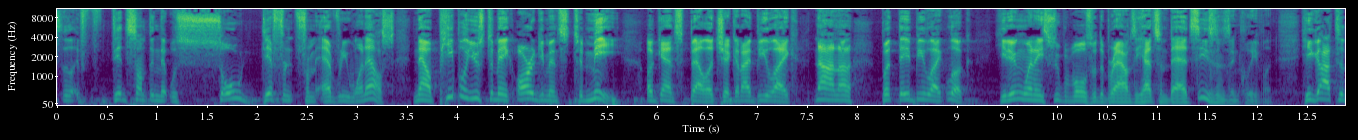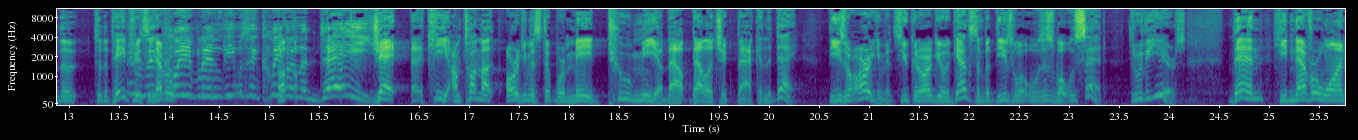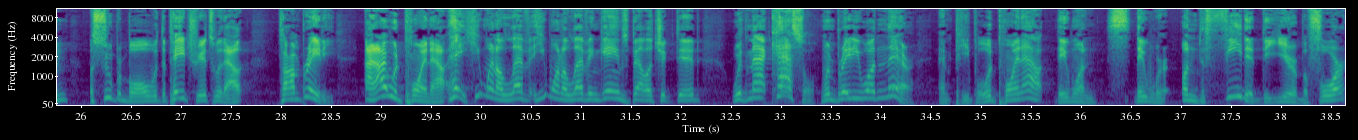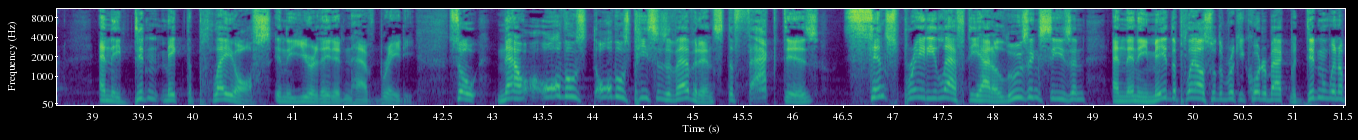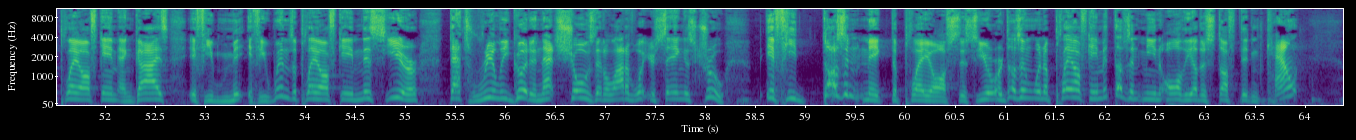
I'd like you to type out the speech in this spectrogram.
did something that was so different from everyone else. Now, people used to make arguments to me against Belichick, and I'd be like, "Nah, nah," but they'd be like, "Look." He didn't win any Super Bowls with the Browns. He had some bad seasons in Cleveland. He got to the to the he Patriots. was in never Cleveland. He was in Cleveland a day. Jay, uh, Key, I'm talking about arguments that were made to me about Belichick back in the day. These are arguments. You could argue against them, but these what was, this is what was said through the years. Then he never won a Super Bowl with the Patriots without Tom Brady. And I would point out, hey, he won 11 he won 11 games Belichick did with Matt Cassel when Brady wasn't there. And people would point out they won they were undefeated the year before and they didn't make the playoffs in the year they didn't have Brady. So now all those all those pieces of evidence, the fact is since Brady left, he had a losing season, and then he made the playoffs with a rookie quarterback, but didn't win a playoff game. And guys, if he if he wins a playoff game this year, that's really good, and that shows that a lot of what you're saying is true. If he doesn't make the playoffs this year or doesn't win a playoff game, it doesn't mean all the other stuff didn't count,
